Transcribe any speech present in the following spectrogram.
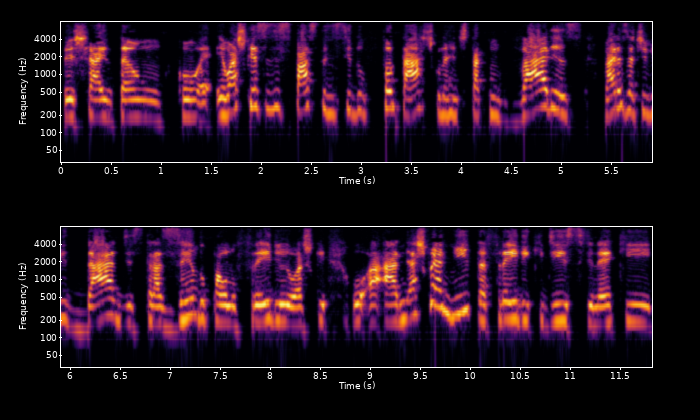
fechar então com. Eu acho que esses espaços têm sido fantásticos, né? A gente está com várias, várias atividades trazendo o Paulo Freire. Eu acho que a, a, acho que foi a Anitta Freire que disse, né, que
